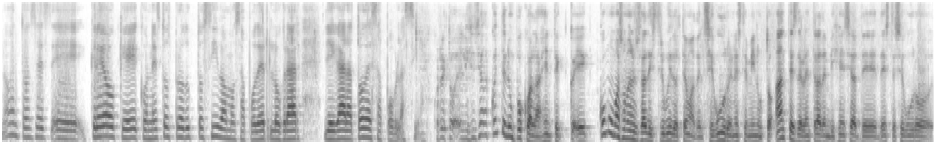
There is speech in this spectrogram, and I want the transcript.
¿No? Entonces, eh, creo que con estos productos sí vamos a poder lograr llegar a toda esa población. Correcto. Eh, licenciada, cuéntele un poco a la gente, eh, ¿cómo más o menos está distribuido el tema del seguro en este minuto, antes de la entrada en vigencia de, este seguro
